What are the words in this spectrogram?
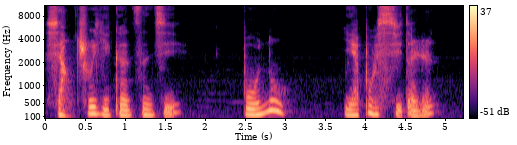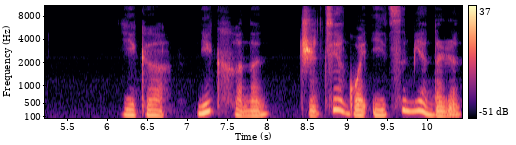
想出一个自己不怒也不喜的人，一个你可能只见过一次面的人，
